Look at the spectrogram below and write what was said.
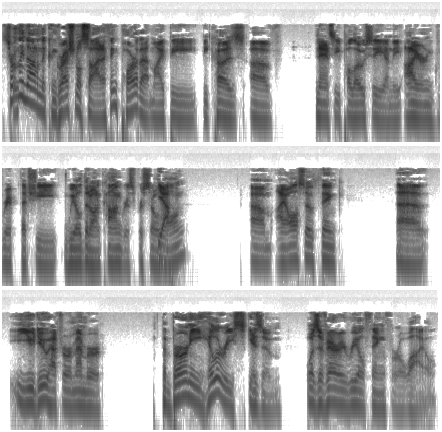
Certainly not on the congressional side. I think part of that might be because of Nancy Pelosi and the iron grip that she wielded on Congress for so yeah. long. Um, I also think, uh, you do have to remember the Bernie Hillary schism was a very real thing for a while.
